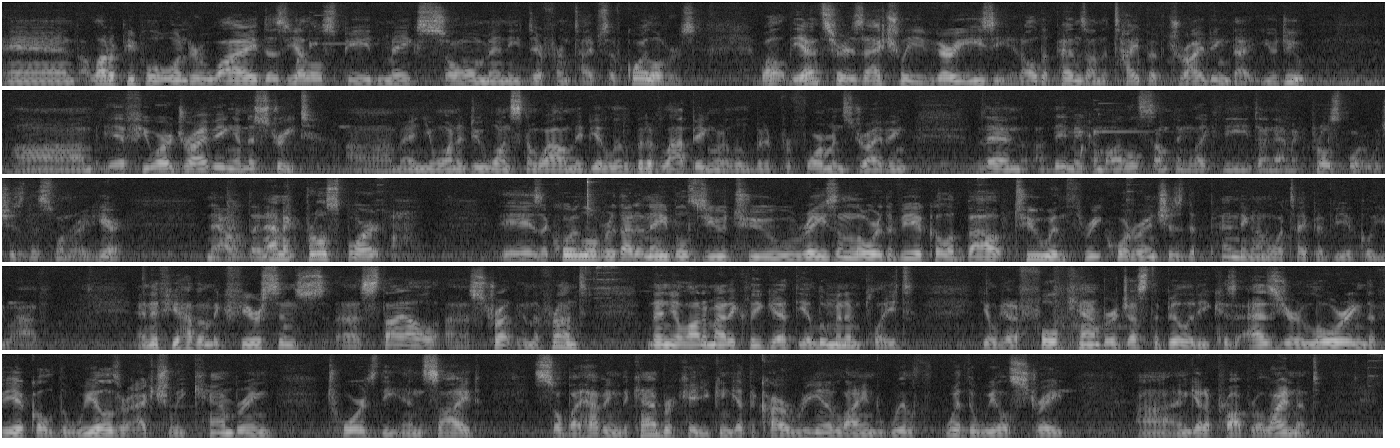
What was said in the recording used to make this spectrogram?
And a lot of people wonder why does yellow speed make so many different types of coilovers? Well, the answer is actually very easy. It all depends on the type of driving that you do. Um, if you are driving in the street um, and you want to do once in a while maybe a little bit of lapping or a little bit of performance driving, then they make a model something like the Dynamic Pro Sport, which is this one right here. Now, Dynamic Pro Sport is a coilover that enables you to raise and lower the vehicle about two and three quarter inches depending on what type of vehicle you have. And if you have a MacPherson uh, style uh, strut in the front, then you'll automatically get the aluminum plate. You'll get a full camber adjustability because as you're lowering the vehicle, the wheels are actually cambering towards the inside. So by having the camber kit, you can get the car realigned with, with the wheels straight uh, and get a proper alignment.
